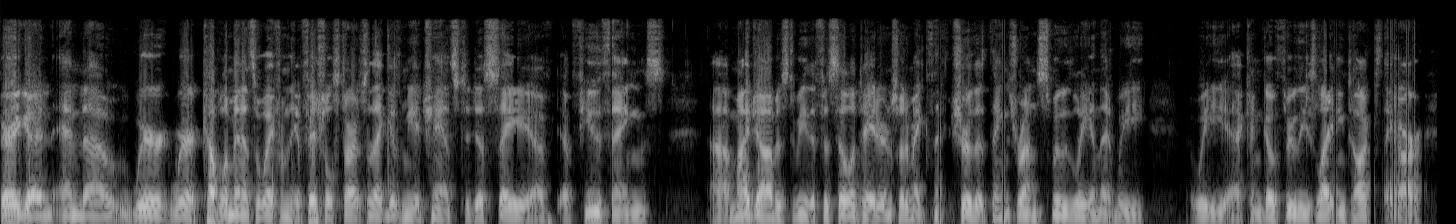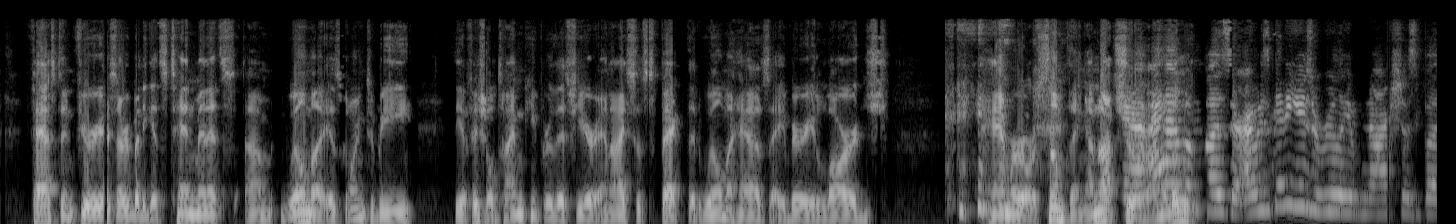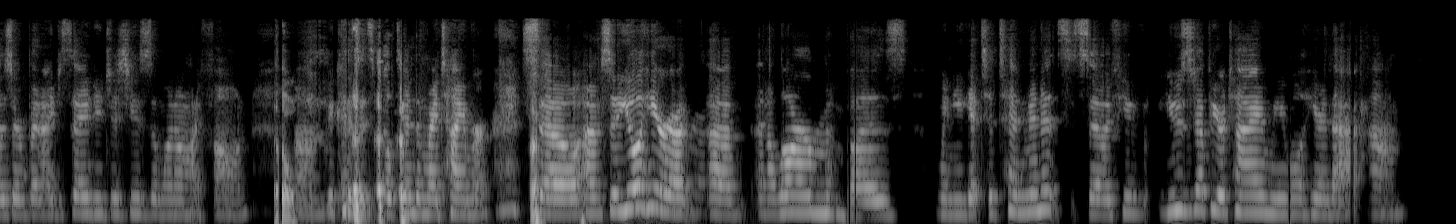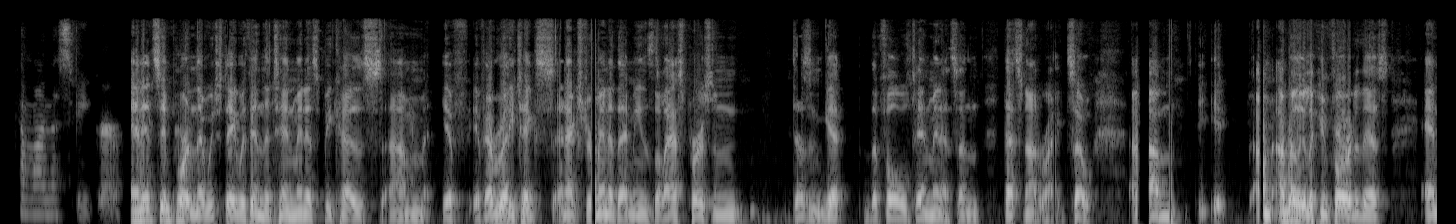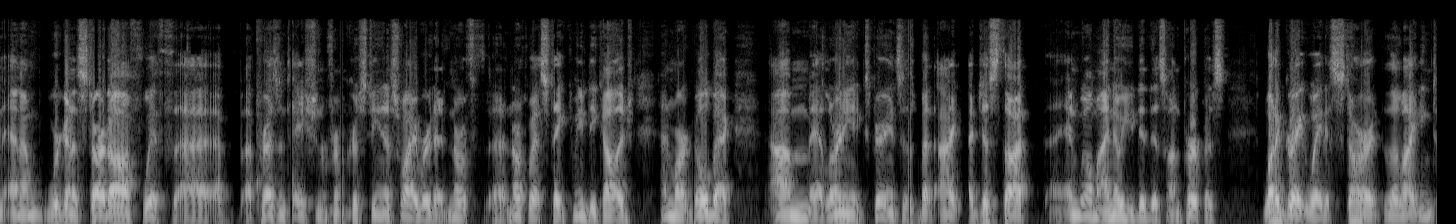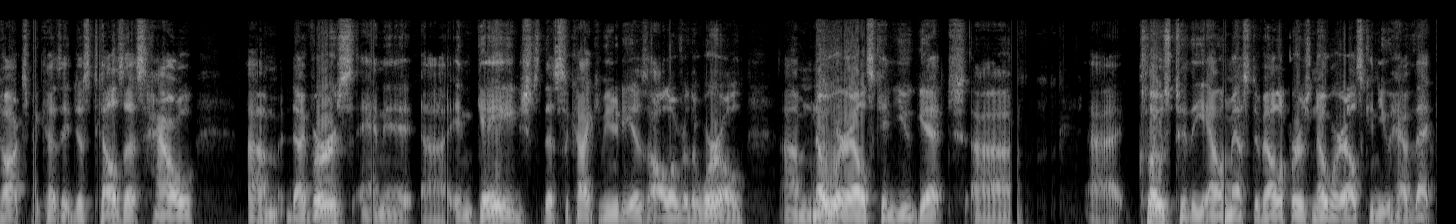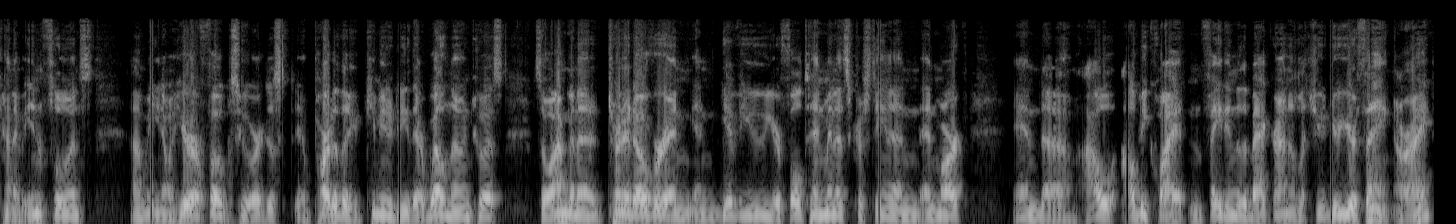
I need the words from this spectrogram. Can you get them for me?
Very good. And uh, we're we're a couple of minutes away from the official start, so that gives me a chance to just say a, a few things. Uh, my job is to be the facilitator and sort of make sure that things run smoothly and that we we uh, can go through these lightning talks. They are fast and furious. Everybody gets 10 minutes. Um, Wilma is going to be the official timekeeper this year, and I suspect that Wilma has a very large hammer or something. I'm not sure. Yeah, I I'm have a little. a buzzer. I was going to use a really obnoxious buzzer, but I decided to just use the one on my phone Oh, um, because it's built into my timer. So, um, so you'll hear a, a, an alarm buzz when you get to 10 minutes. So if you've used up your time, you will hear that um, come on the speaker. and it's important that we stay within the 10 minutes because um, if if everybody takes an extra minute, that means the last person doesn't get the full 10 minutes, and that's not right. So um, it, I'm, I'm really looking forward to this. And, and I'm, we're going to start off with uh, a, a presentation from Christina Swibert at North uh, Northwest State Community College and Mark Goldbeck um, at Learning Experiences. But I, I just thought, and Wilma, I know you did this on purpose. What a great way to start the lightning talks because it just tells us how um, diverse and uh, engaged the Sakai community is all over the world. Um, nowhere else can you get uh, uh, close to the LMS developers. Nowhere else can you have that kind of influence. I mean, you know, here are folks who are just you know, part of the community. They're well known to us. So I'm going to turn it over and, and give you your full 10 minutes, Christina and, and Mark. And uh, I'll, I'll be quiet and fade into the background and let you do your thing. All right.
